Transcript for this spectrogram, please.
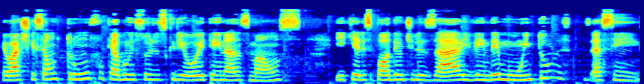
Eu acho que isso é um trunfo que a Boom Studios criou e tem nas mãos e que eles podem utilizar e vender muito, assim,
